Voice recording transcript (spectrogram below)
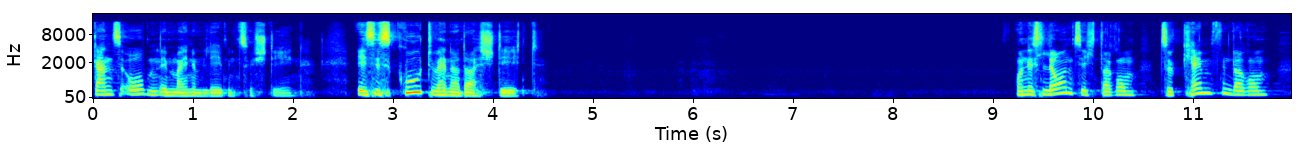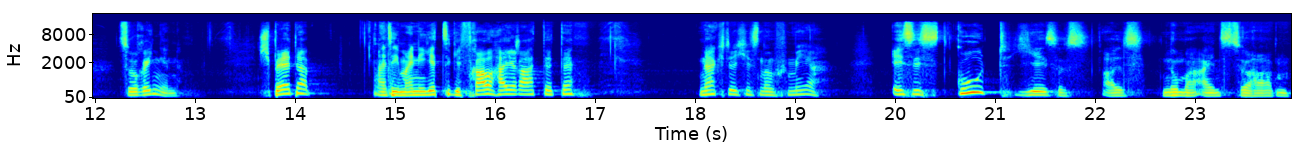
ganz oben in meinem Leben zu stehen. Es ist gut, wenn er da steht. Und es lohnt sich darum zu kämpfen, darum zu ringen. Später, als ich meine jetzige Frau heiratete, merkte ich es noch mehr. Es ist gut, Jesus als Nummer eins zu haben.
